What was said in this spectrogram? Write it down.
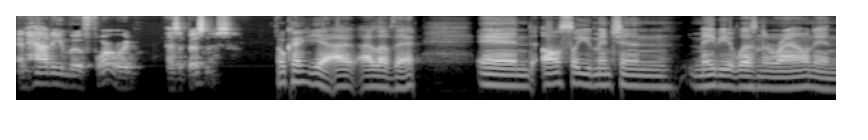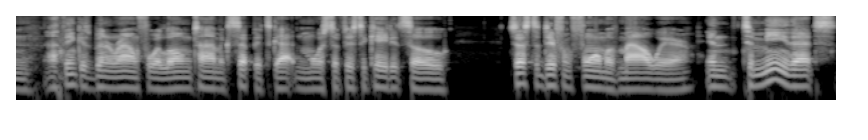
And how do you move forward as a business? Okay, yeah, I, I love that. And also, you mentioned maybe it wasn't around, and I think it's been around for a long time, except it's gotten more sophisticated. So, just a different form of malware. And to me, that's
